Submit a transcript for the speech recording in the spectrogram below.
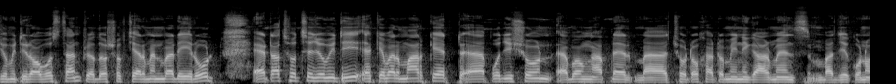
জমিটির অবস্থান। প্রিয় দর্শক, চেয়ারম্যান বাড়ি রোড অ্যাটাচ হচ্ছে জমিটি, একেবারে মার্কেট পজিশন এবং আপনার ছোটোখাটো মিনি গার্মেন্টস বা যে কোনো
